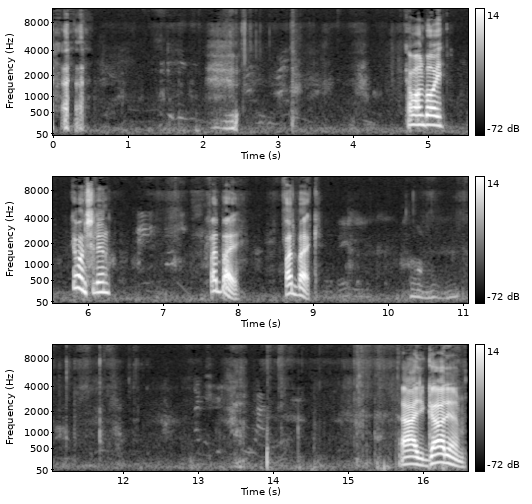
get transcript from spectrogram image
Come on, boy. Come on, Qilin. Fat boy. Fat back. Ah, you got him.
